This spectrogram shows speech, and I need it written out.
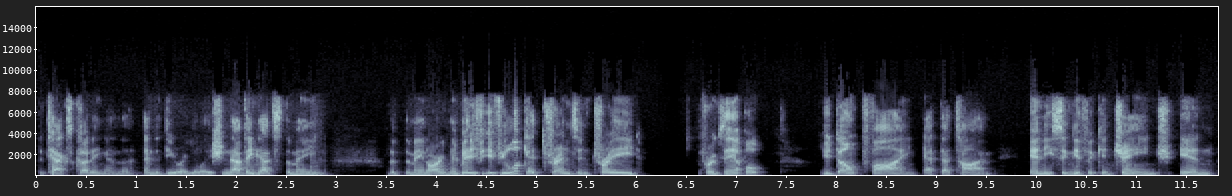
the tax cutting and the and the deregulation. I think that's the main the, the main argument. But if, if you look at trends in trade, for example, you don't find at that time any significant change in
